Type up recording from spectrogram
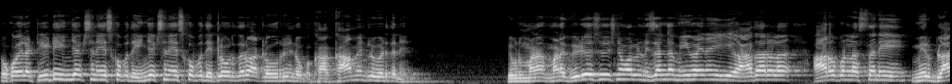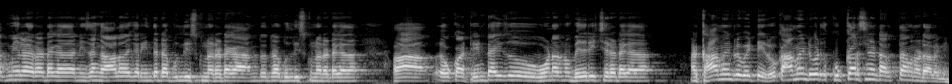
ఒకవేళ టీటీ ఇంజక్షన్ వేసుకోకపోతే ఇంజక్షన్ వేసుకోకపోతే ఎట్లా ఊరుతారు అట్లా ఊరిండు ఒక కామెంట్లు పెడితేనే. ఇప్పుడు మన మన వీడియోస్ చూసిన వాళ్ళు నిజంగా మీవైనా ఈ ఆధారాల ఆరోపణలు వస్తాయని మీరు బ్లాక్ మెయిల్ అట కదా నిజంగా వాళ్ళ దగ్గర ఇంత డబ్బులు తీసుకున్నారట కదా అంత డబ్బులు తీసుకున్నారట కదా ఒక టెన్ ఓనర్ను బెదిరించారట కదా కామెంట్లు పెట్టారు కామెంట్ పెడితే కుక్కర్సినట్టు అర్థం ఉన్నాడు వాళ్ళ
